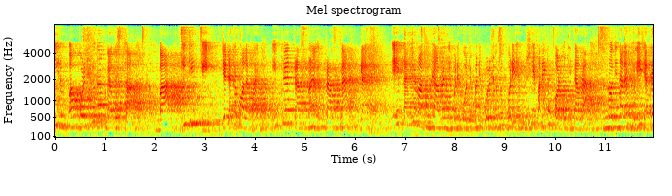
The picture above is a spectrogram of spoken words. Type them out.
ই পরিশোধন ব্যবস্থা বা ইটিপি যেটাকে বলা হয় ইফ্লেট ট্রান্সপ্ল্যান্ট প্ল্যান্ট। এই প্ল্যান্টের মাধ্যমে আমরা কী করি? বর্জ্য পানি পরিশোধন করি এবং সেই পানিটা পরবর্তীতে আমরা নদী নালায় ফেলি যাতে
